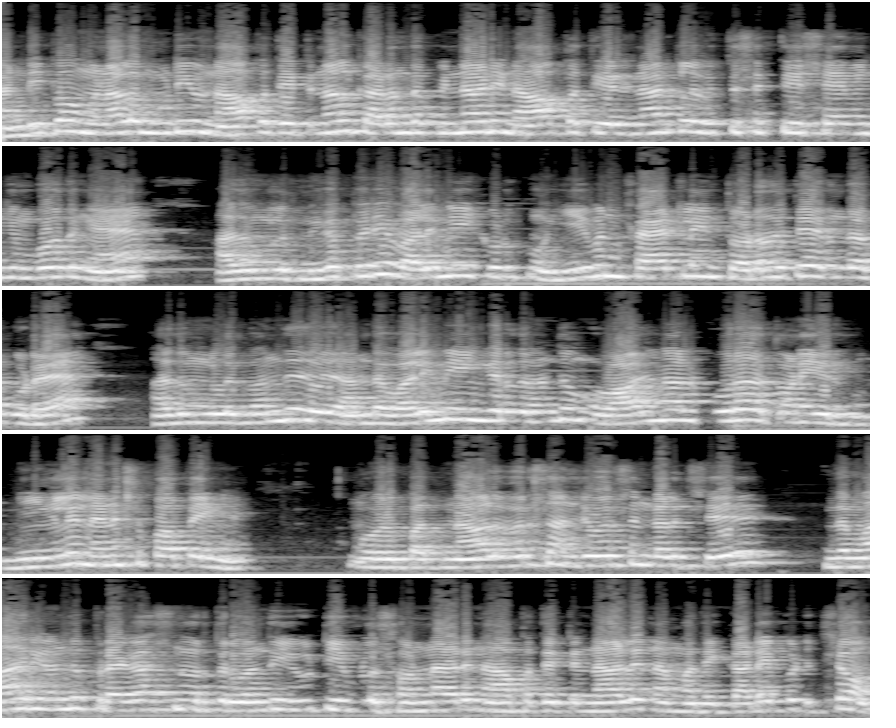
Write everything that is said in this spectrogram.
கண்டிப்பா உங்களால முடியும். 48 நாள் கடந்த பின்னாடி 47 ஏழு நாட்கள் வித்து சக்தியை சேமிக்கும் போதுங்க அது உங்களுக்கு மிகப்பெரிய வலிமையை கொடுக்கும். ஈவன் ஃபேட் லைன் தொடர்ந்துட்டே இருந்தா கூட அது உங்களுக்கு வந்து அந்த வலிமைங்கிறது வந்து உங்க வாழ்நாள் பூரா துணை இருக்கும். நீங்களே நினைச்சு பார்ப்பீங்க. ஒரு பத்து நாலு வருஷம் அஞ்சு வருஷம் கழிச்சு இந்த மாதிரி வந்து பிரகாஷ்னு ஒருத்தர் வந்து யூடியூப்ல சொன்னாரு 48 நாள் நம்ம அதை கடைபிடிச்சோம்.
